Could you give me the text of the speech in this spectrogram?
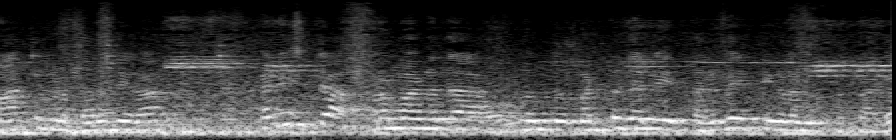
ಮಾತುಗಳು ಬರೆದಿರ? ಕನಿಷ್ಠ ಪ್ರಮಾಣದ ಒಂದು ಮಟ್ಟದಲ್ಲಿ ತರಬೇತಿಗಳನ್ನು ಕೊಟ್ಟಾಗ,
